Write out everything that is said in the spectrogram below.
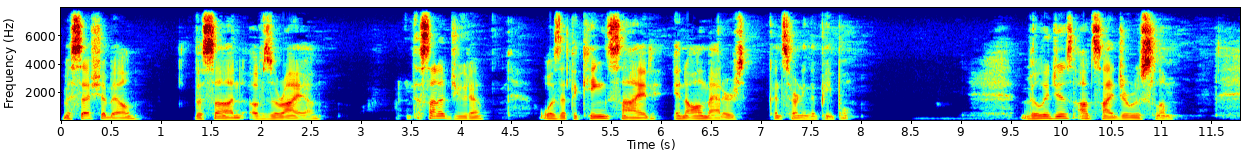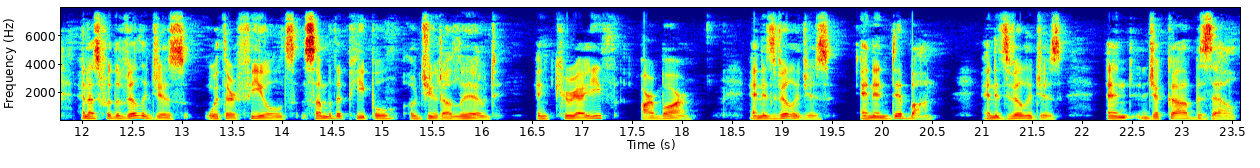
Meshezabel, the son of Zariah, the son of Judah, was at the king's side in all matters concerning the people. Villages outside Jerusalem. And as for the villages with their fields, some of the people of Judah lived in Kiriath Arba and its villages, and in Dibon and its villages, and Jekabzeel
